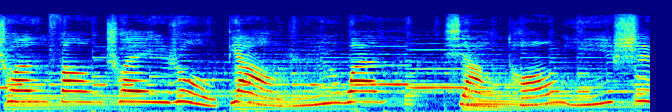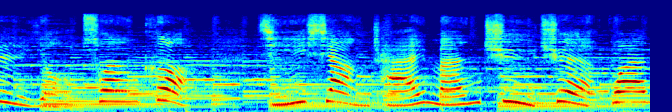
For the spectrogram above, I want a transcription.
春风吹入钓鱼湾。小童疑是有村客，即向柴门去却关。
